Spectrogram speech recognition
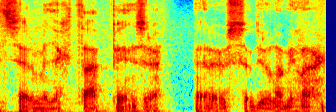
Egyszer megyek táppénzre, erre összedől a világ.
